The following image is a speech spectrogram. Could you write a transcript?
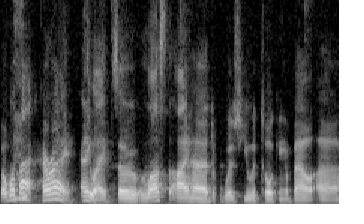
But we're back. Hooray. Anyway, so last I heard was you were talking about uh,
